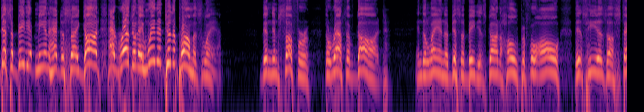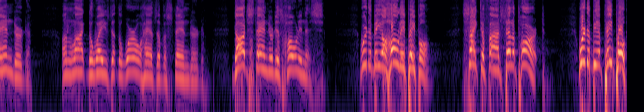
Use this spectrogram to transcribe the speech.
disobedient men had to say. God had rather they went into the promised land than them suffer the wrath of God in the land of disobedience. God holds before all this His a standard unlike the ways that the world has of a standard. God's standard is holiness. We're to be a holy people, sanctified, set apart. We're to be a people,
